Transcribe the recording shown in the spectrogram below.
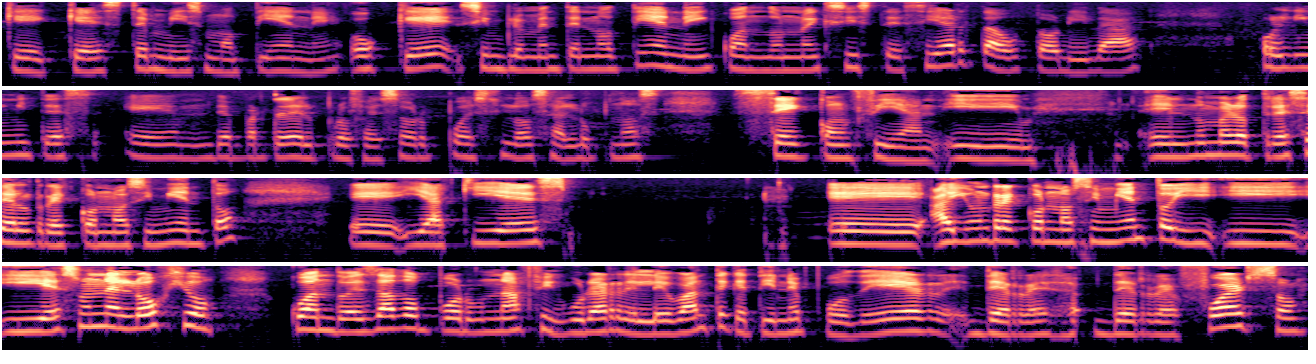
que, este mismo tiene o que simplemente no tiene y cuando no existe cierta autoridad o límites eh, de parte del profesor, pues los alumnos se confían. Y el número tres, el reconocimiento. Eh, y aquí es eh, hay un reconocimiento y, y, es un elogio cuando es dado por una figura relevante que tiene poder de, de refuerzo.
